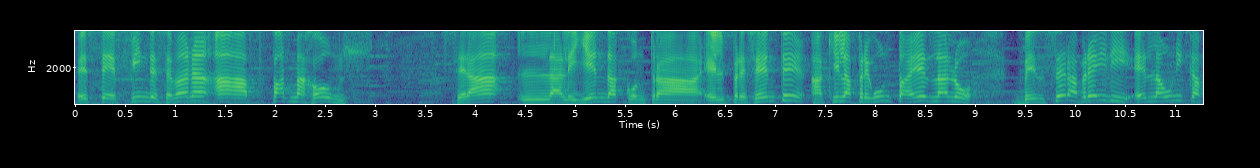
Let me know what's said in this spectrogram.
este fin de semana a Pat Mahomes. ¿Será la leyenda contra el presente? Aquí la pregunta es, Lalo, ¿Vencer a Brady es la única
